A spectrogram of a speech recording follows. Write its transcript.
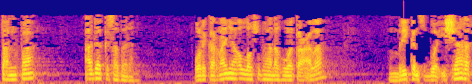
tanpa ada kesabaran. Oleh karenanya Allah Subhanahu wa taala memberikan sebuah isyarat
